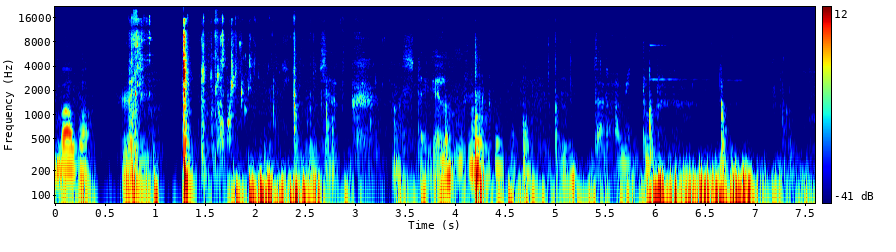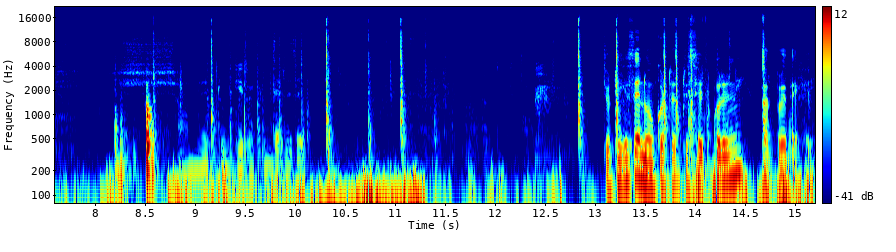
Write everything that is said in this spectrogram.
বাবা। মাছটা গেল। তার আমি একটু সামনে একটু গেরাপি ধরে যাই। তো ঠিক আছে নৌকাটা একটু সেট করে নিই তারপরে দেখাই।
